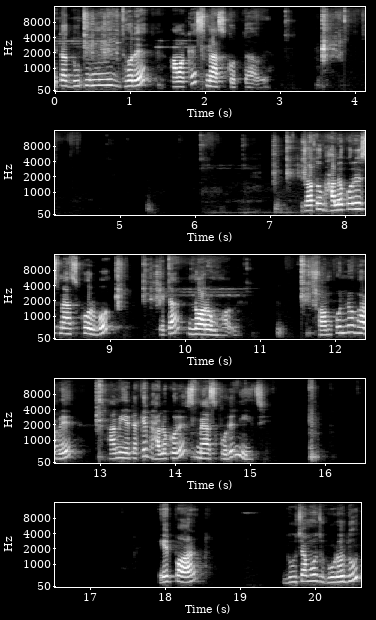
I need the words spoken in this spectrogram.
এটা দু তিন মিনিট ধরে আমাকে স্ম্যাশ করতে হবে। যত ভালো করে স্ম্যাশ করব, এটা নরম হবে। সম্পূর্ণভাবে আমি এটাকে ভালো করে স্ম্যাশ করে নিয়েছি। এরপর দু চামচ গুঁড়ো দুধ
